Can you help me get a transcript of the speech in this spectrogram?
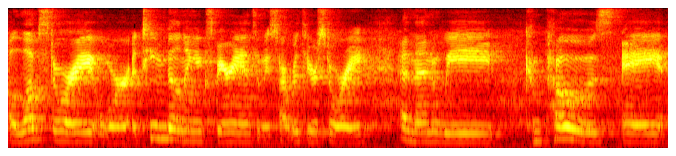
a love story or a team building experience and we start with your story. And then we compose a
